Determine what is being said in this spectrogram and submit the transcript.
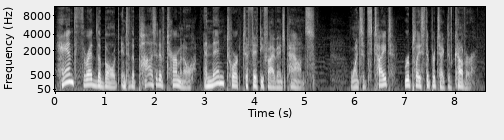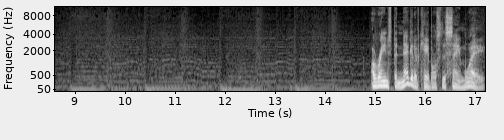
Hand thread the bolt into the positive terminal and then torque to 55 inch pounds. Once it's tight, replace the protective cover. Arrange the negative cables the same way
